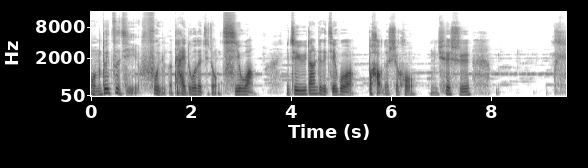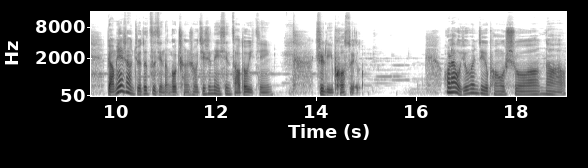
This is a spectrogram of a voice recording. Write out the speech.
我们对自己赋予了太多的这种期望，以至于当这个结果不好的时候，我们确实表面上觉得自己能够承受，其实内心早都已经支离破碎了。后来我就问这个朋友说：“那？”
